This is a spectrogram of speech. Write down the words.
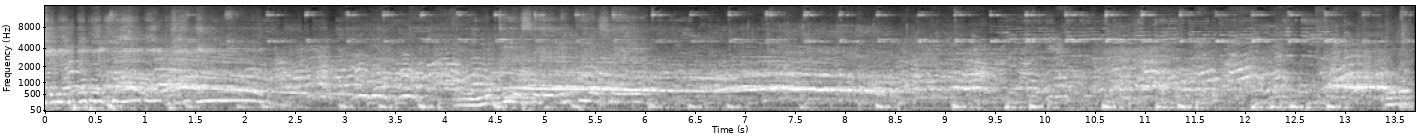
ขยับเข้าไปซ้ายไปขวาคืนยกที่สี่ยกที่สี่ยก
